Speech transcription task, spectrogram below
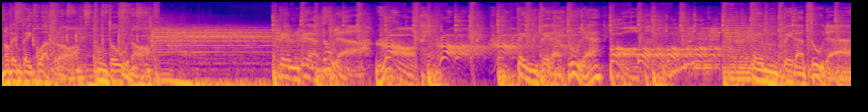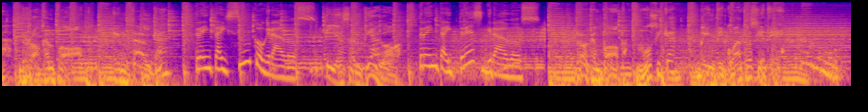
94.1. Temperatura rock. Temperatura pop. Temperatura rock and pop. En Talca 35 grados. y en Santiago. 33 grados. Rock and Pop. Música 24-7.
